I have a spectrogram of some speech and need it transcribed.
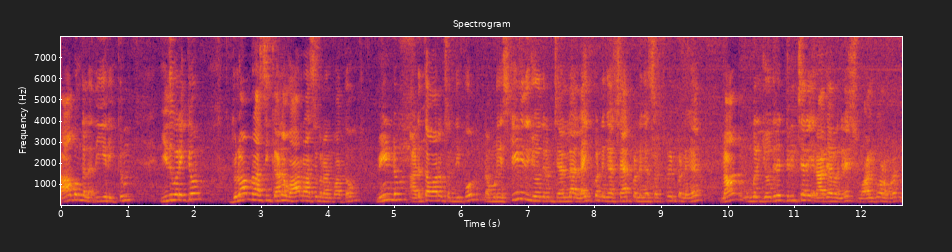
லாபங்கள் அதிகரிக்கும். இதுவரைக்கும் துலாம் ராசிக்கான வார ராசி பலன் பார்த்தோம். மீண்டும் அடுத்த வாரம் சந்திப்போம். நம்முடைய ஸ்ரீநிதி ஜோதிடம் சேனலை லைக் பண்ணுங்கள் ஷேர் பண்ணுங்கள் சப்ஸ்கிரைப் பண்ணுங்கள் நான் உங்கள் ஜோதிடர் திருச்சரை ராஜா வெங்கடேஷ் வாழ்க்கை வாழ்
